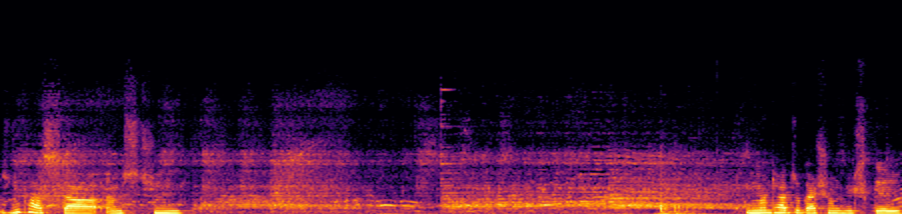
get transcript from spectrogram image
Superstar ähm, Stu Jemand hat sogar schon den Skill,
